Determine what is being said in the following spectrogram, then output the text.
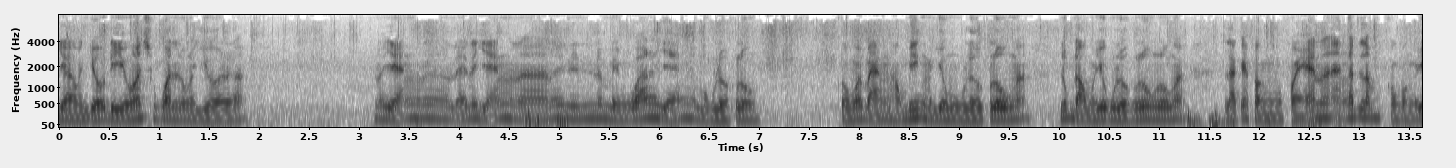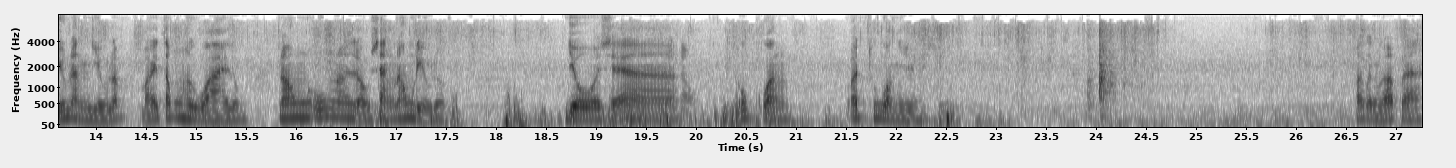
giờ mình vô điều hết xung quanh luôn là vừa rồi đó. Nó giãn nó, để nó giãn nó, nó mềm quá nó giãn một lượt luôn. Còn mấy bạn mà không biết mà vô một lượt luôn á lúc đầu mà vô một lượt luôn luôn á là cái phần khỏe nó ăn ít lắm còn phần yếu nó ăn nhiều lắm bởi tóc nó hư hoài luôn. Nó không uống nó đậu xăng nó không đều được. Vô sẽ à, hút quăng ít hút quăng nhiều phát từng lớp ra.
